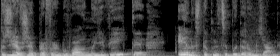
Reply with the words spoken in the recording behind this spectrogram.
Тож я вже профарбувала мої війки, і наступне це буде рум'яни.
